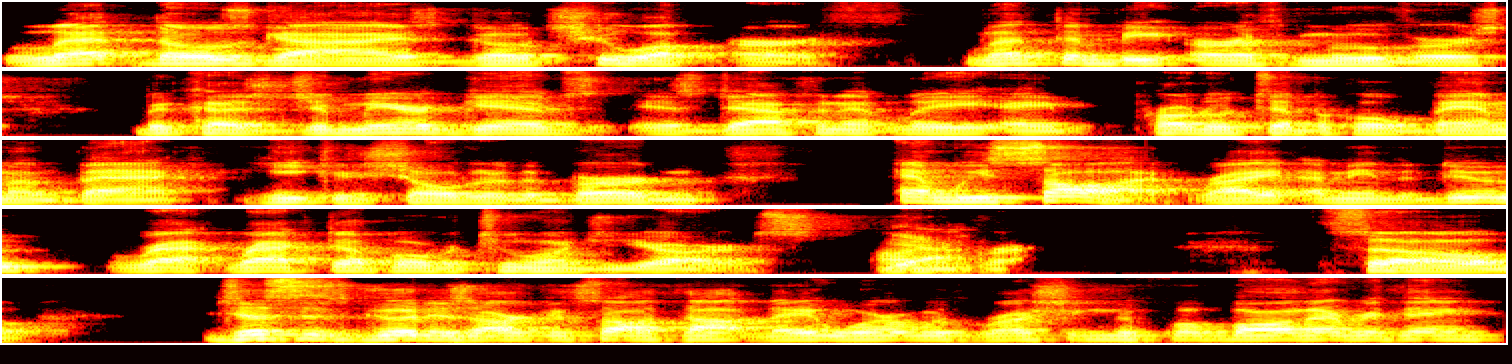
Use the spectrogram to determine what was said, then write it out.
Let those guys go chew up earth. Let them be earth movers because Jahmyr Gibbs is definitely a prototypical Bama back. He can shoulder the burden and we saw it, right? I mean, the dude rack, racked up over 200 yards on yeah. the ground. So just as good as Arkansas thought they were with rushing the football and everything,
